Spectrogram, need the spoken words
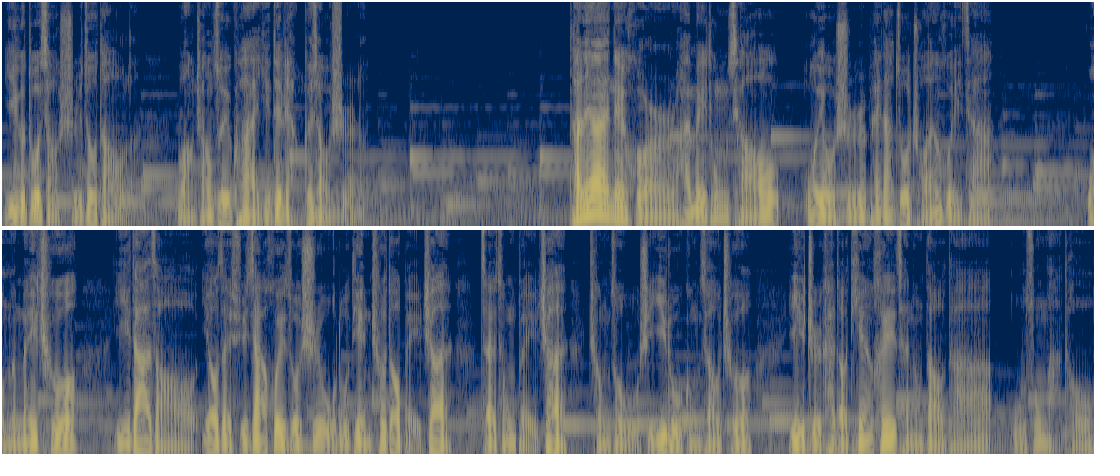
一个多小时就到了，往常最快也得两个小时呢。谈恋爱那会儿还没通桥，我有时陪他坐船回家。我们没车，一大早要在徐家汇坐十五路电车到北站。再从北站乘坐五十一路公交车，一直开到天黑才能到达吴淞码头。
